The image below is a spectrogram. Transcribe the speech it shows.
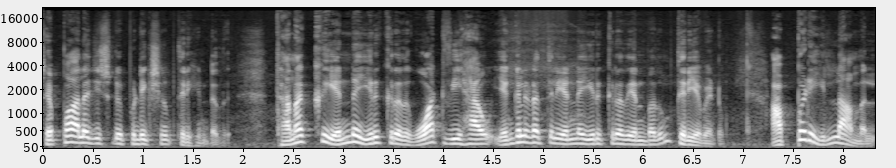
செப்பாலஜிஸ்டுடைய ப்ரிடிக்ஷனும் தெரிகின்றது. தனக்கு என்ன இருக்கிறது வாட் வி ஹாவ் எங்களிடத்தில் என்ன இருக்கிறது என்பதும் தெரிய வேண்டும். அப்படி இல்லாமல்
